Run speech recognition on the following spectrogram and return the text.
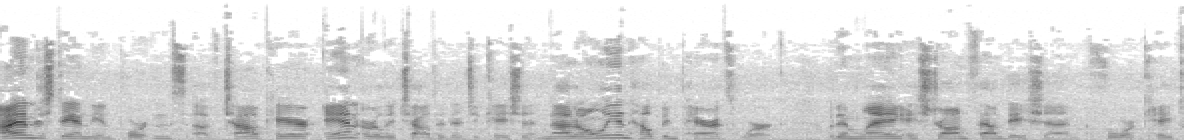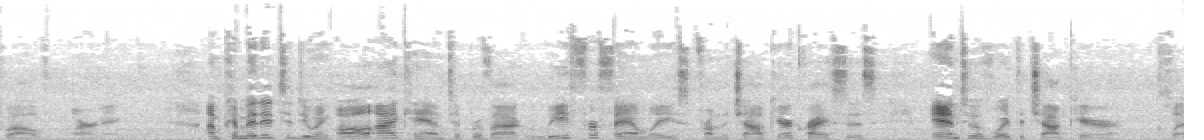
I understand the importance of child care and early childhood education, not only in helping parents work, but in laying a strong foundation for K-12 learning. I'm committed to doing all I can to provide relief for families from the child care crisis and to avoid the child care cliff.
